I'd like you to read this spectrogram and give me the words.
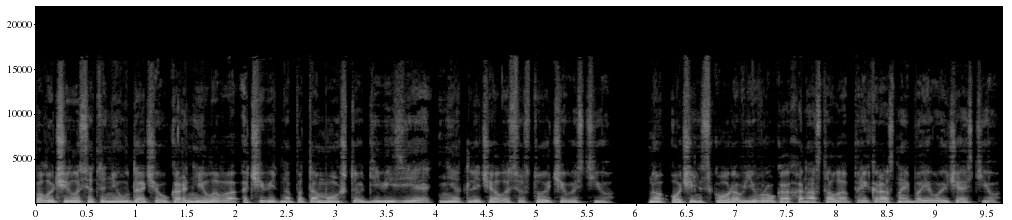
Получилась эта неудача у Корнилова, очевидно, потому, что дивизия не отличалась устойчивостью, но очень скоро в его руках она стала прекрасной боевой частью.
